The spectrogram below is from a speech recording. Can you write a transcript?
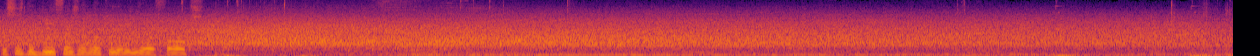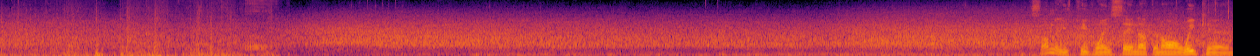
This is the defensive rookie of the year, folks. People ain't say nothing all weekend.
